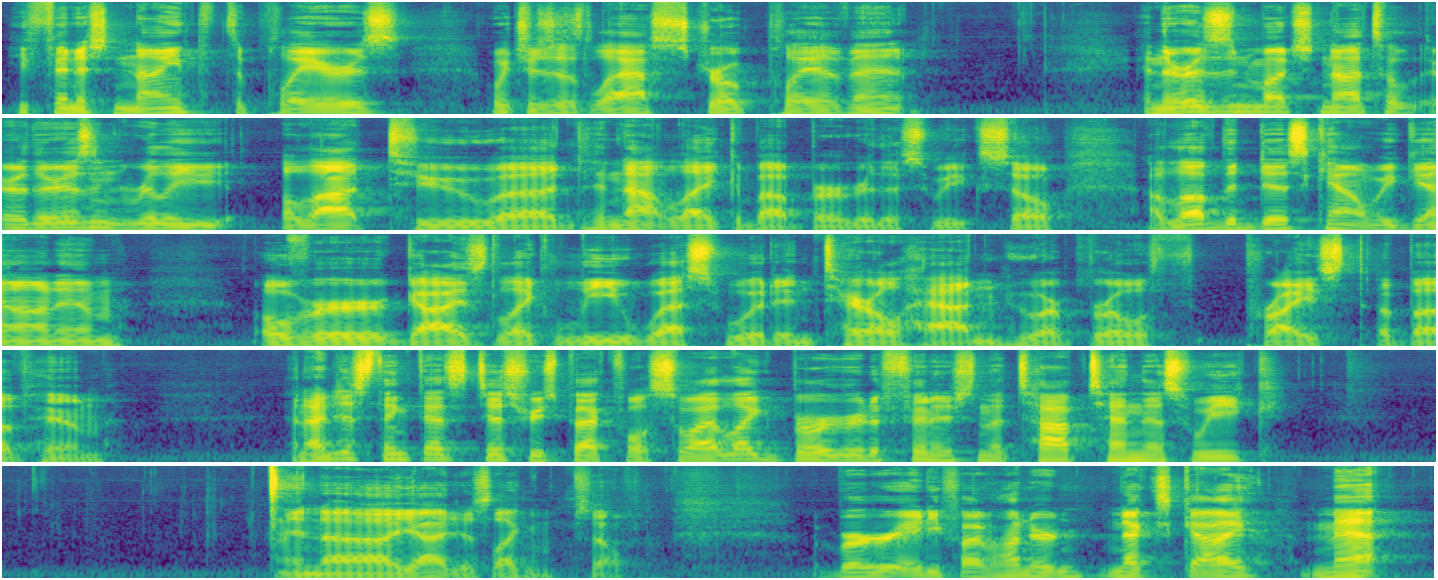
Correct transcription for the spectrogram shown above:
He finished 9th at the Players, which was his last stroke play event, and there isn't much not to, or there isn't really a lot to uh, to not like about Berger this week. So I love the discount we get on him over guys like Lee Westwood and Tyrrell Hatton, who are both priced above him. And I just think that's disrespectful. So I like Berger to finish in the top 10 this week. And uh, yeah, I just like him. So Berger 8500. Next guy, Matt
